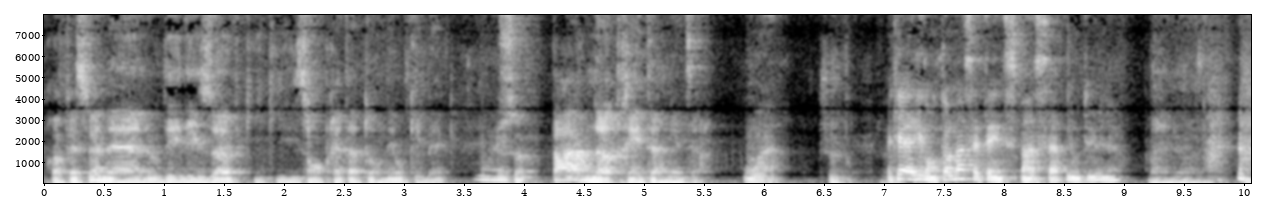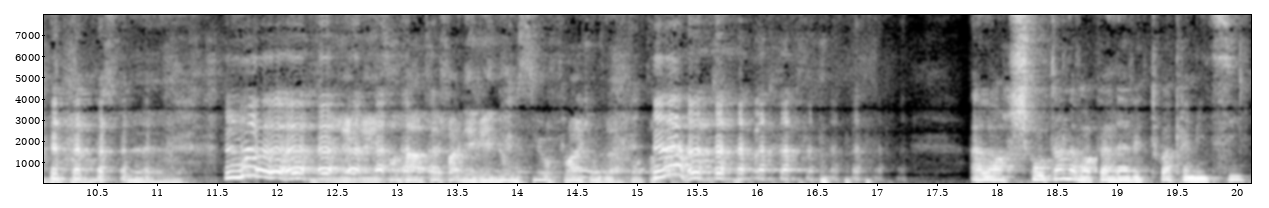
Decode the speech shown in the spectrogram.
professionnels ou des, des œuvres qui, qui sont prêtes à tourner au Québec. Oui. Tout ça, par notre intermédiaire. Ouais. Je sais pas. OK, allez, on commence à être indispensable, nous deux, là. Ben là, on commence. Ils sont en train de faire des rénaux aussi, va falloir qu'ils ouvrent la porte. Alors, je suis contente d'avoir parlé avec toi après-midi,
